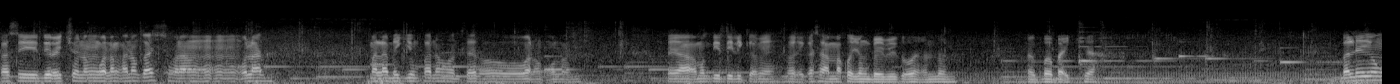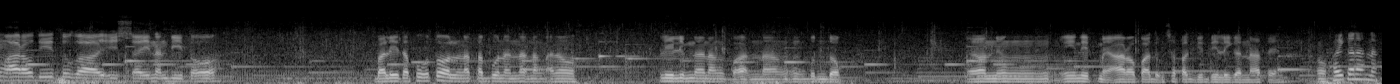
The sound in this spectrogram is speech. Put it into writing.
kasi diretso ng walang ano guys walang ulan. Malamig yung panahon pero walang ulan. Kaya magdidilig kami. Bali, kasama ko yung baby ko doon nagbabike siya. Bali yung araw dito guys ay nandito. Bali naputol natabunan na ng ano lilim na ng pan ng bundok. Ngayon yung init may araw pa doon sa pagdidiligan natin. Oh hi ka na anak.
